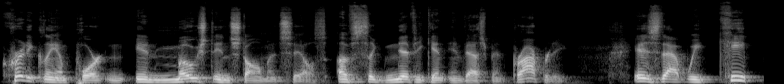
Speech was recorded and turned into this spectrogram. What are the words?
critically important in most installment sales of significant investment property is that we keep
